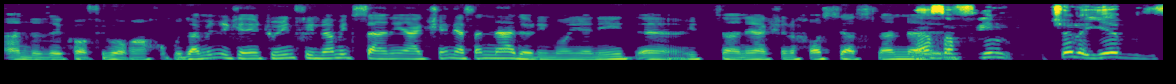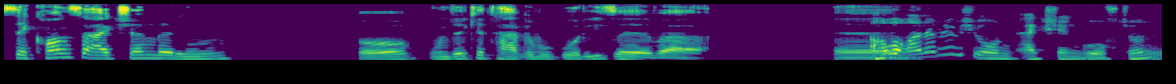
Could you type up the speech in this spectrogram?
اندازه کافی واقعا خوب بود. و می‌دونی که تو این فیلم هم هیچ صحنه اکشنی اصلا نداریم ما یعنی هیچ صحنه اکشن خاصی اصلا نداریم اصلا فیلم چرا یه سکانس اکشن داریم؟ خب اونجایی که تعقیب و گریزه و آها واقعا نمیشه اون اکشن گفت چون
